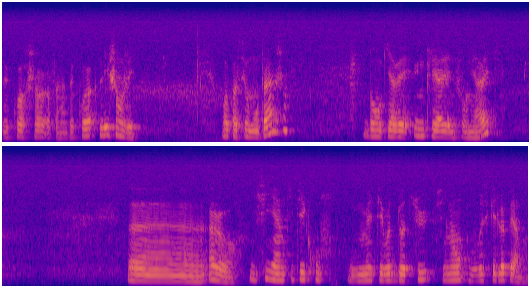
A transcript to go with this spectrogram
de quoi, enfin, de quoi les changer. On va passer au montage. Donc il y avait une clé Allen fournie avec. Euh, alors, ici il y a un petit écrou. Vous mettez votre doigt dessus, sinon vous risquez de le perdre.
